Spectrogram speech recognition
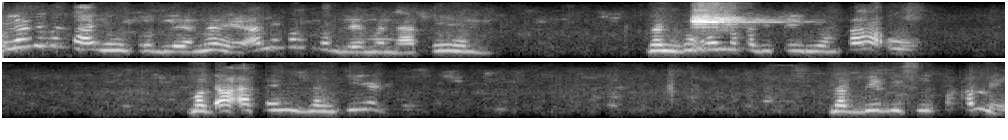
Wala naman tayong problema eh. Ano bang problema natin? nandoon nakadetain yung tao. Mag-a-attend ng hearing. Nagbibisita kami.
